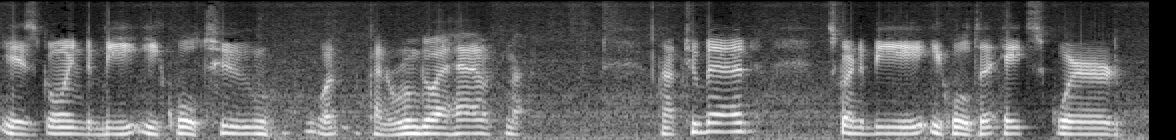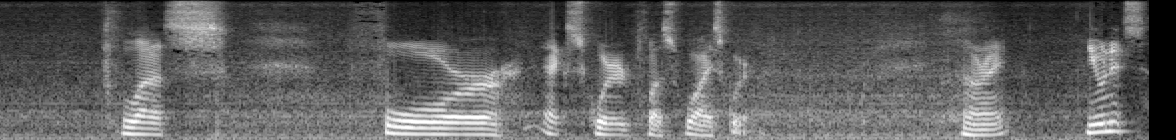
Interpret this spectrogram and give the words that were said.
is going to be equal to what kind of room do I have? Not, not too bad. It's going to be equal to 8 squared plus 4x squared plus y squared. All right. Units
